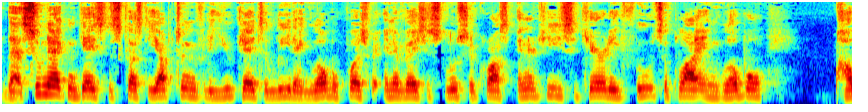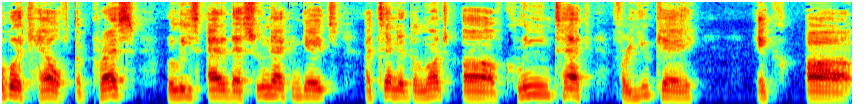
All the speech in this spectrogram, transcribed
that Sunak and Gates discussed the opportunity for the UK to lead a global push for innovation solutions across energy, security, food supply, and global public health. The press release added that Sunak and Gates attended the launch of Clean Tech for UK, a uh,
